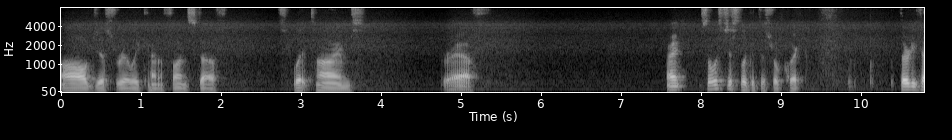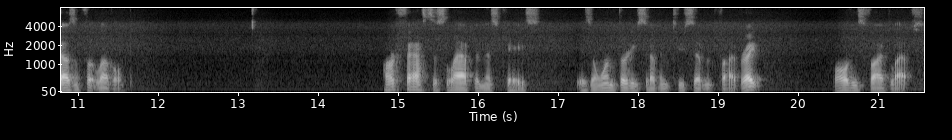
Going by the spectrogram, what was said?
all just really kind of fun stuff. Split times, graph. All right, so let's just look at this real quick. 30,000 foot level. Our fastest lap in this case is a 137.275, right? All these five laps.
